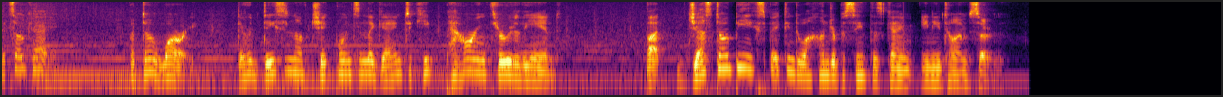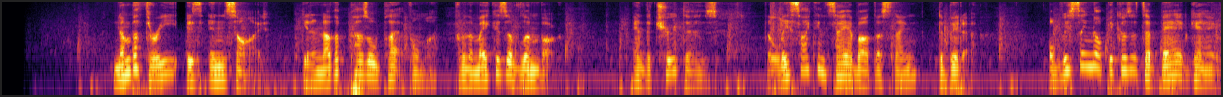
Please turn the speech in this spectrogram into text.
it's okay. But don't worry, there are decent enough checkpoints in the game to keep powering through to the end. But just don't be expecting to 100% this game anytime soon. Number 3 is Inside, yet another puzzle platformer from the makers of Limbo. And the truth is, the less I can say about this thing, the better. Obviously, not because it's a bad game,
